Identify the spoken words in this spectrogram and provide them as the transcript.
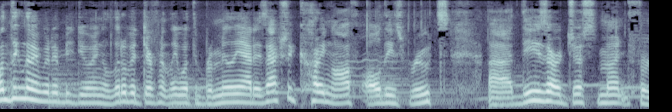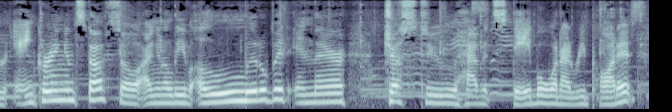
One thing that I'm going to be doing a little bit differently with the bromeliad is actually cutting off all these roots. Uh, these are just meant for anchoring and stuff, so I'm going to leave a little bit in there just to have it stable when I repot it.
